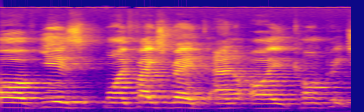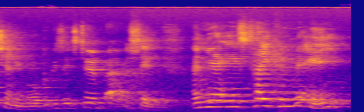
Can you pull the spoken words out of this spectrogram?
of years, my face red and I can't preach anymore because it's too embarrassing. And yet he's taken me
